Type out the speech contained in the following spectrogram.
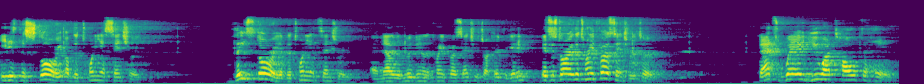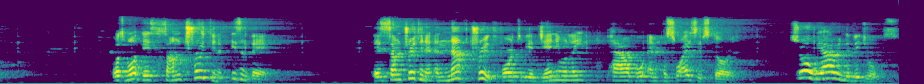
it. It is the story of the 20th century. The story of the 20th century. And now that we've moved into the 21st century, which I keep forgetting, it's the story of the 21st century too. That's where you are told to head. What's more, there's some truth in it, isn't there? There's some truth in it, enough truth for it to be a genuinely powerful and persuasive story. Sure, we are individuals.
